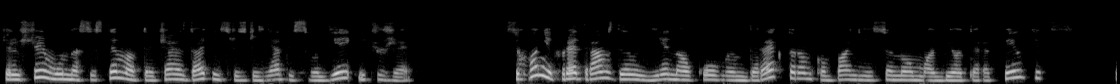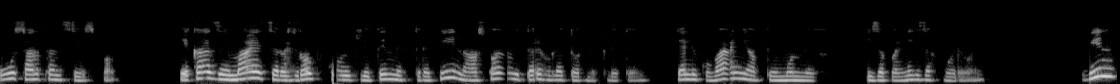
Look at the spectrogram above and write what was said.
через що імунна система втрачає здатність розрізняти своє і чуже. Сьогодні Фред Рамсдел є науковим директором компанії Sonoma Biotherapeutics у Сан-Франциско, яка займається розробкою клітинних терапій на основі Т-регуляторних клітин для лікування автоімунних і запальних захворювань. Він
